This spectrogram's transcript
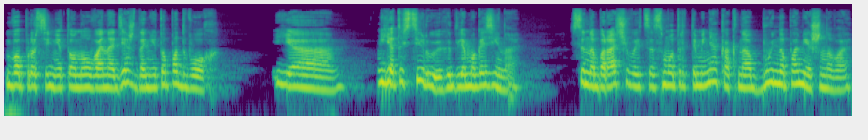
В вопросе не то новая надежда, не то подвох. «Я... я тестирую их для магазина». Сын оборачивается смотрит на меня, как на буйно помешанного.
